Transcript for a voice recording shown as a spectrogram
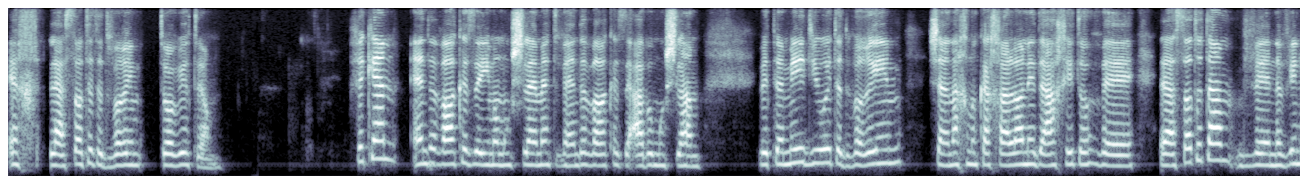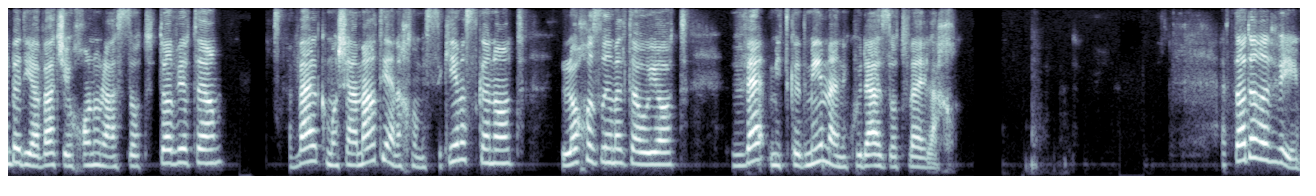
איך לעשות את הדברים טוב יותר. וכן, אין דבר כזה אימא מושלמת ואין דבר כזה אבא מושלם, ותמיד יהיו את הדברים שאנחנו ככה לא נדע הכי טוב uh, לעשות אותם, ונבין בדיעבד שיכולנו לעשות טוב יותר. אבל כמו שאמרתי, אנחנו מסיקים מסקנות, לא חוזרים על טעויות, ומתקדמים מהנקודה הזאת ואילך. הסוד הרביעי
